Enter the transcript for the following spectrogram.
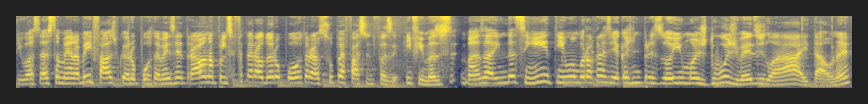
E o acesso também era bem fácil, porque o aeroporto é bem central, na Polícia Federal do aeroporto era super fácil de fazer. Enfim, mas, mas ainda assim tinha uma burocracia que a gente precisou ir umas duas vezes lá e tal, né?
